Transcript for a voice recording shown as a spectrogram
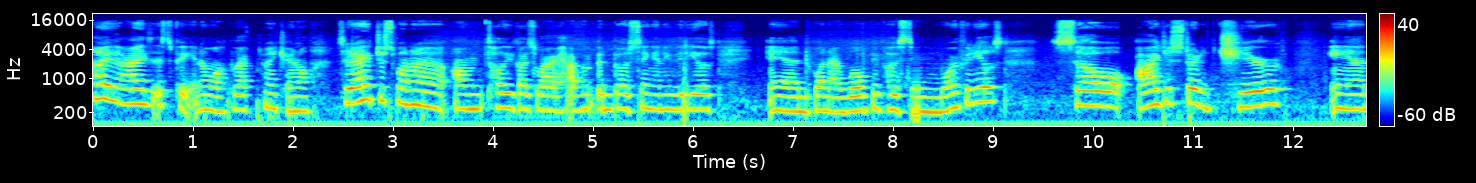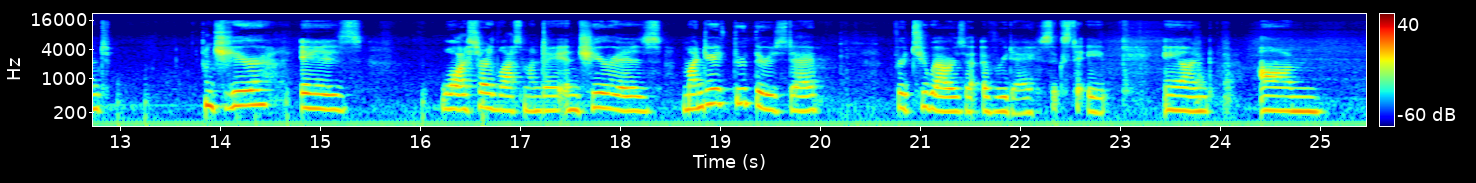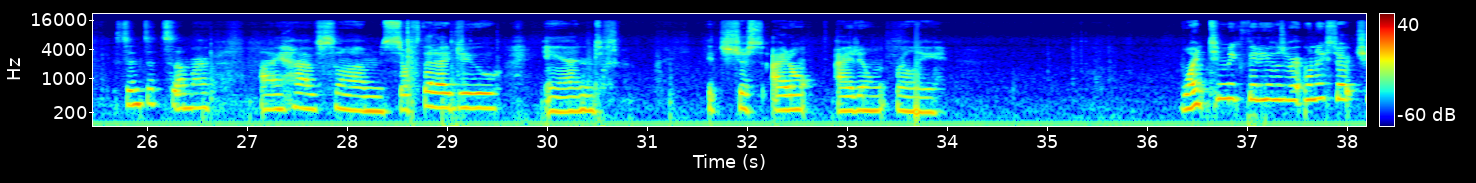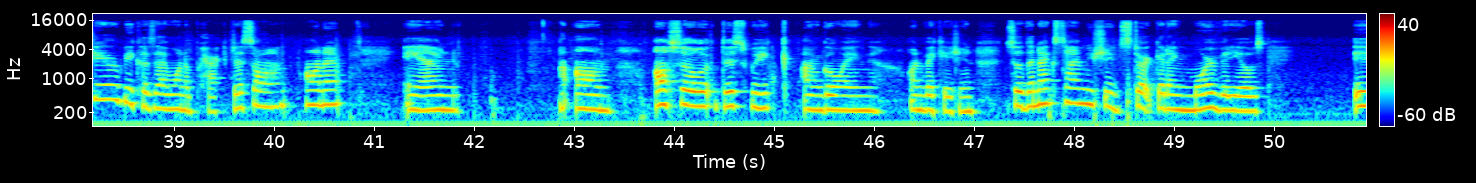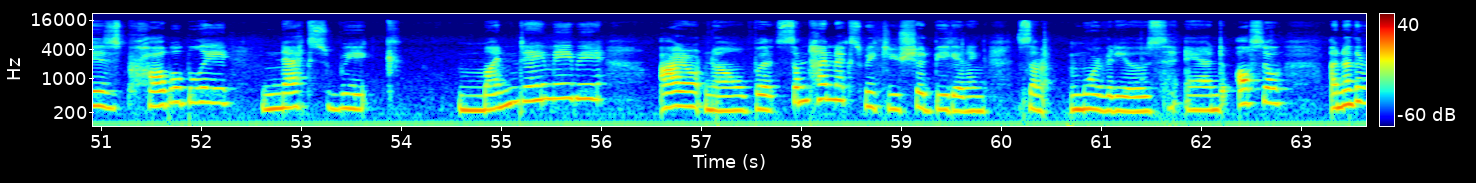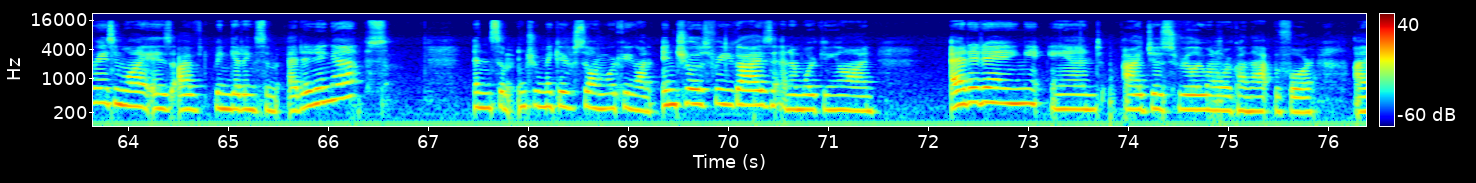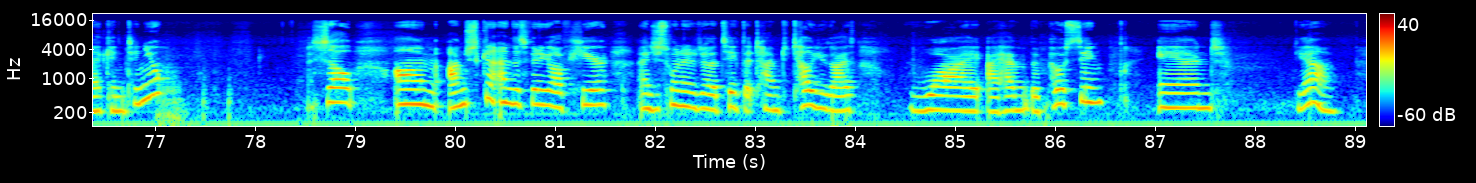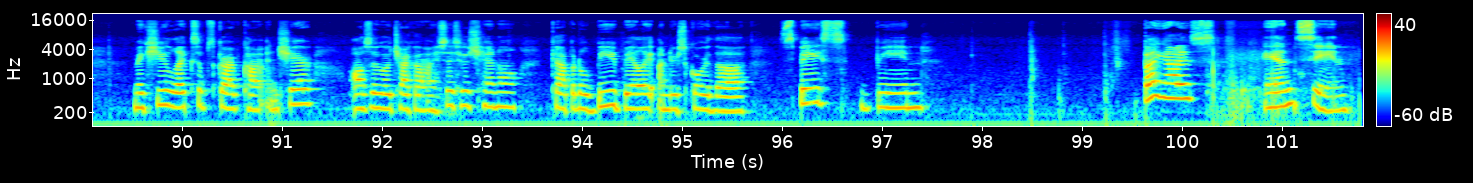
Hi guys, it's Peyton and welcome back to my channel. Today I just want to um, tell you guys why I haven't been posting any videos and when I will be posting more videos. So I just started cheer and cheer is, well I started last Monday and cheer is Monday through Thursday for two hours every day, 6 to 8. And um, since it's summer, I have some stuff that I do and it's just I don't I don't really want to make videos right when I start cheer because I want to practice on on it. And um also this week I'm going on vacation. So the next time you should start getting more videos is probably next week Monday maybe I don't know, but sometime next week you should be getting some more videos. And also, another reason why is I've been getting some editing apps and some intro makers. So I'm working on intros for you guys and I'm working on editing and I just really want to work on that before I continue. So, um, I'm just going to end this video off here. I just wanted to take that time to tell you guys why I haven't been posting. And yeah, make sure you like, subscribe, comment, and share. Also go check out my sister's channel, capital B, Bailey underscore the space bean. Bye guys, and scene.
